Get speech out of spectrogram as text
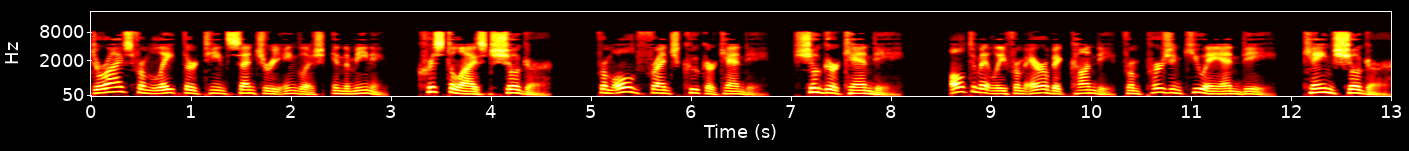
derives from late 13th century English, in the meaning, crystallized sugar, from Old French kukar candy, sugar candy, ultimately from Arabic kandi, from Persian qand, cane sugar,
